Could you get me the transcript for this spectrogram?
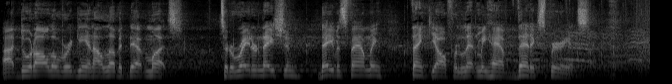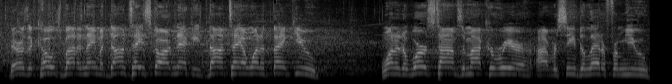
I'd do it all over again. I love it that much. To the Raider Nation, Davis family, thank y'all for letting me have that experience. There is a coach by the name of Dante Scarnecchia. Dante, I want to thank you. One of the worst times in my career, I received a letter from you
